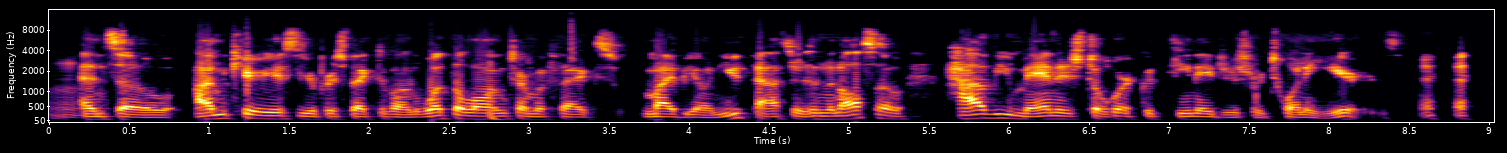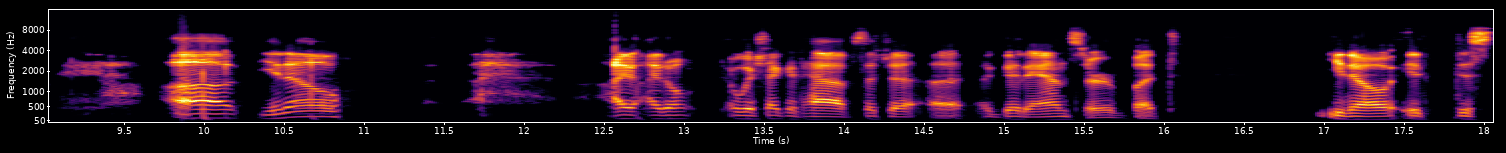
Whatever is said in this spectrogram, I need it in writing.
Mhm. and so i'm curious your perspective on what the long-term effects might be on youth pastors and then also how have you managed to work with teenagers for 20 years Uh, you know, I I don't. I wish I could have such a a, a good answer, but you know, it just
